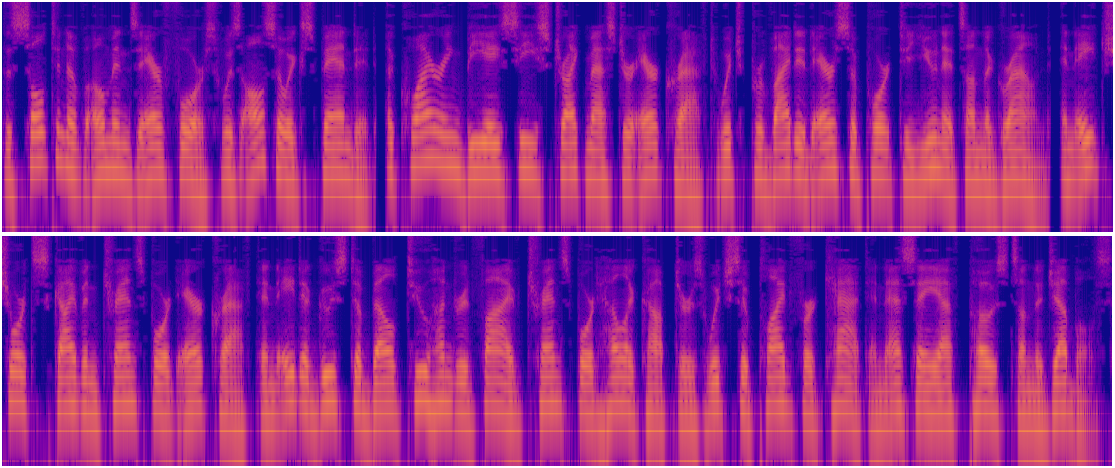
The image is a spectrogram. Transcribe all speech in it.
The Sultan of Oman's Air Force was also expanded, acquiring BAC Strikemaster aircraft which provided air support to units on the ground, and eight short Skyvan transport aircraft and eight Agusta Bell 205 transport helicopters which supplied Furkat and SAF posts on the Jebels.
